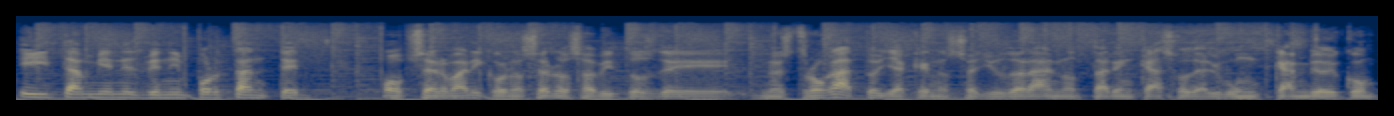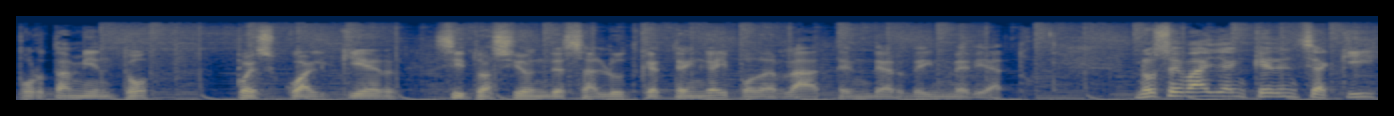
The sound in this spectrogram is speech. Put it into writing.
Y también es bien importante observar y conocer los hábitos de nuestro gato, ya que nos ayudará a notar en caso de algún cambio de comportamiento, pues cualquier situación de salud que tenga y poderla atender de inmediato. No se vayan, quédense aquí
